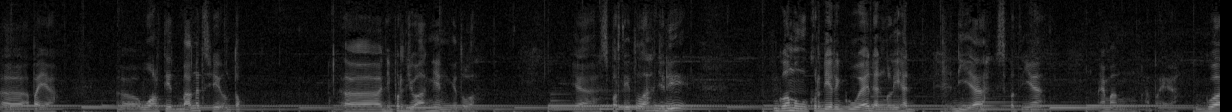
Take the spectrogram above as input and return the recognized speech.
uh, apa ya uh, worth it banget sih untuk uh, diperjuangin gitu loh. Ya seperti itulah. Jadi gue mengukur diri gue dan melihat dia sepertinya emang apa ya gue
